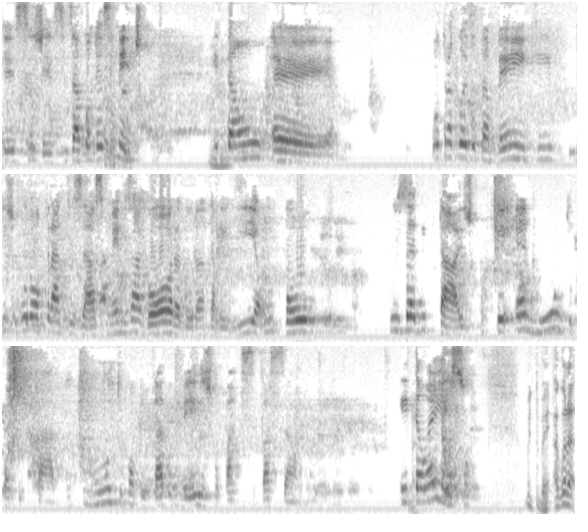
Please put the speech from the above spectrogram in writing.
esses, esses acontecimentos. Uhum. Então, é, outra coisa também que desburocratizasse, menos agora, durante a pandemia, um pouco os editais, porque é muito complicado, muito complicado mesmo participação. Então é isso. Muito bem. Agora,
